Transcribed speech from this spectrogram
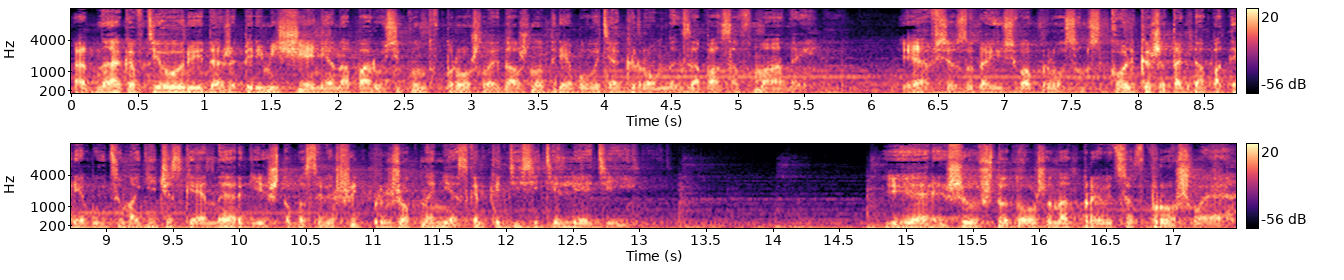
Однако в теории даже перемещение на пару секунд в прошлое должно требовать огромных запасов маны. Я все задаюсь вопросом, сколько же тогда потребуется магической энергии, чтобы совершить прыжок на несколько десятилетий? Я решил, что должен отправиться в прошлое.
